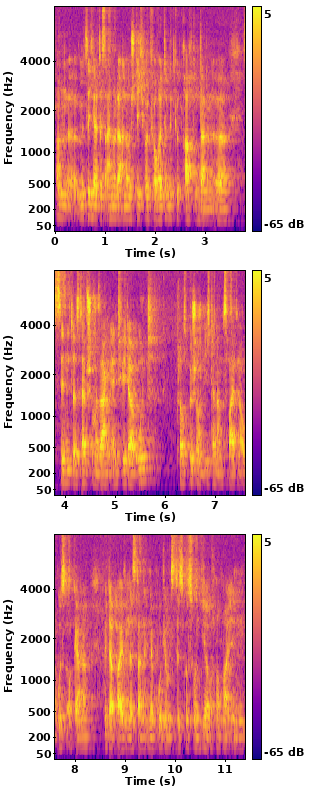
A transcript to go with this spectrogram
schon äh, mit Sicherheit das ein oder andere Stichwort für heute mitgebracht und dann äh, sind, das darf ich schon mal sagen, entweder und Klaus Büscher und ich dann am 2. August auch gerne mit dabei, wenn es dann in der Podiumsdiskussion hier auch nochmal in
